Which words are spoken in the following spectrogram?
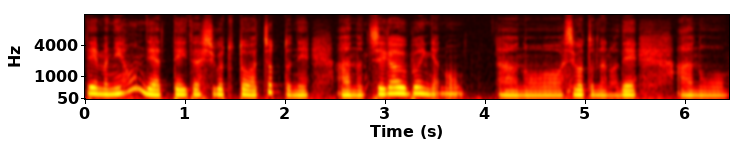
で、まあ、日本でやっていた仕事とはちょっとね、あの、違う分野の、あの、仕事なので、あの、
